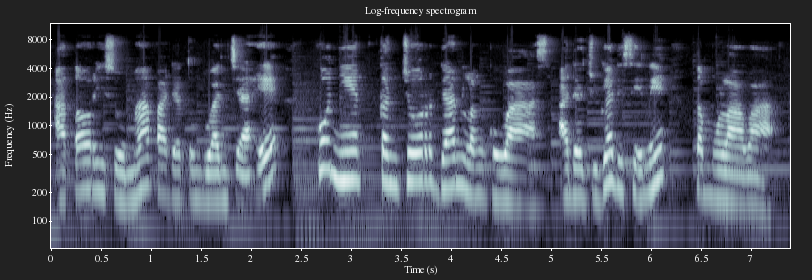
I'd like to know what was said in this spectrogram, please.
atau rizoma pada tumbuhan jahe, kunyit, kencur, dan lengkuas. Ada juga di sini temulawak.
